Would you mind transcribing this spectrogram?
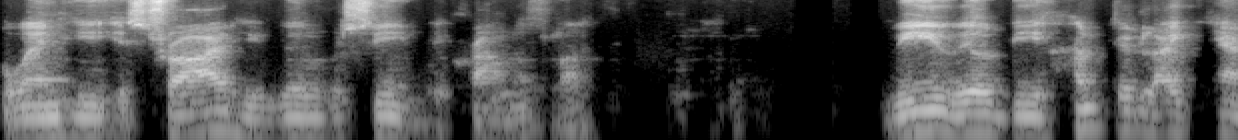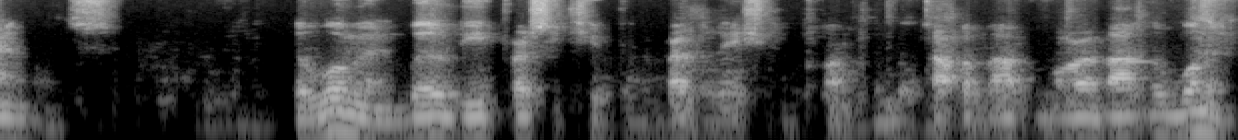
When he is tried, he will receive the crown of life. We will be hunted like animals. The woman will be persecuted. Revelation 12. We'll talk about more about the woman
